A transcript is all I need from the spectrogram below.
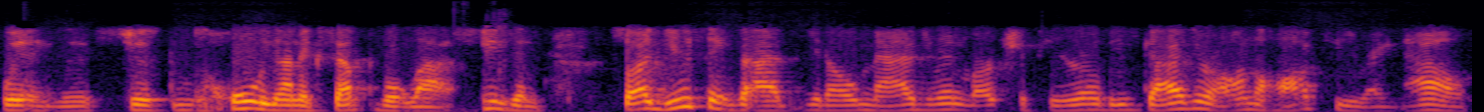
Twins. It's just wholly unacceptable last season. So I do think that, you know, management, Mark Shapiro, these guys are on the hot seat right now.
